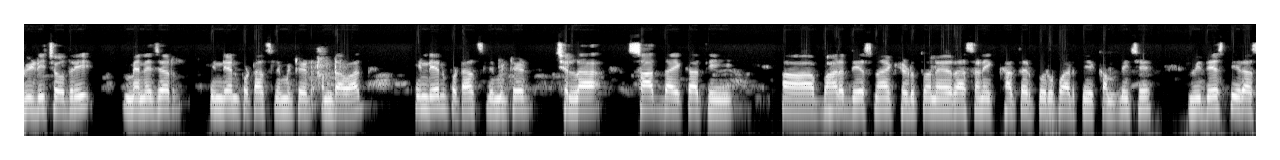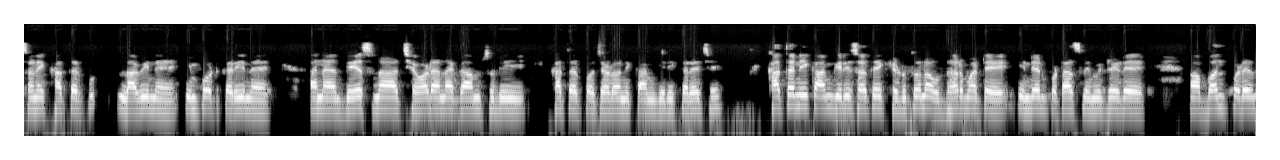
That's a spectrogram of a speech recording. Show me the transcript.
V D Chaudhary, manager Indian potash limited, Ahmedabad. Indian potash limited છેલ્લા સાત દાયકાથી ભારત દેશના ખેડૂતોને રાસાયણિક ખાતર પૂરું પાડતી એક કંપની છે. વિદેશથી રાસાયણિક ખાતર લાવીને ઇમ્પોર્ટ કરીને અને દેશના છેવાડાના ગામ સુધી ખાતર પહોંચાડવાની કામગીરી કરે છે. ખાતરની કામગીરી સાથે ખેડૂતોના ઉદ્ધાર માટે ઇન્ડિયન પોટાસ લિમિટેડે બંધ પડેલ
